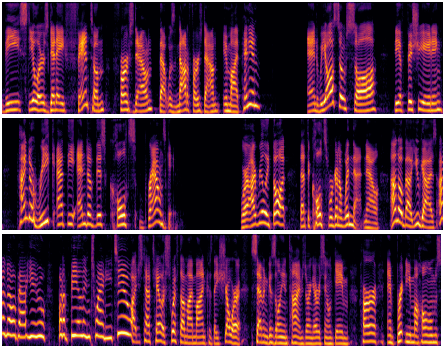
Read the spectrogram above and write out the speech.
the Steelers get a phantom first down that was not a first down, in my opinion. And we also saw the officiating kind of reek at the end of this Colts Browns game, where I really thought that the Colts were going to win that. Now, I don't know about you guys. I don't know about you, but I'm feeling 22. I just have Taylor Swift on my mind because they show her seven gazillion times during every single game. Her and Brittany Mahomes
